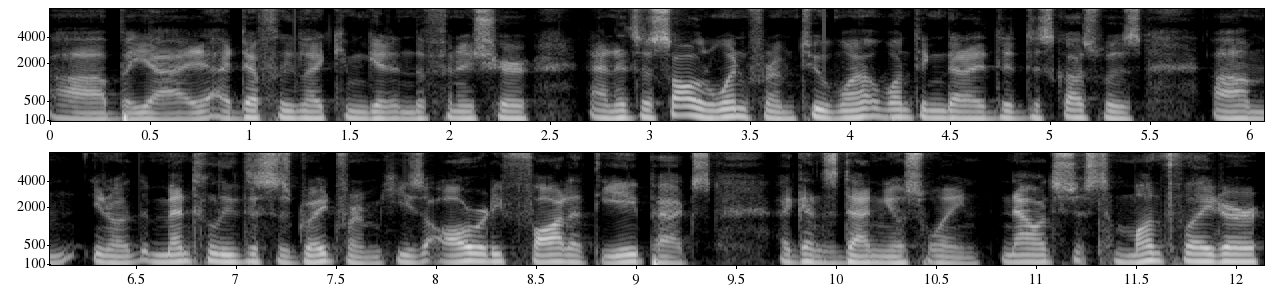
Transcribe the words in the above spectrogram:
Uh, but yeah, I, I, definitely like him getting the finish here, and it's a solid win for him too. One one thing that I did discuss was, um, you know, mentally this is great for him. He's already fought at the Apex against Daniel Swain. Now it's just a month later.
